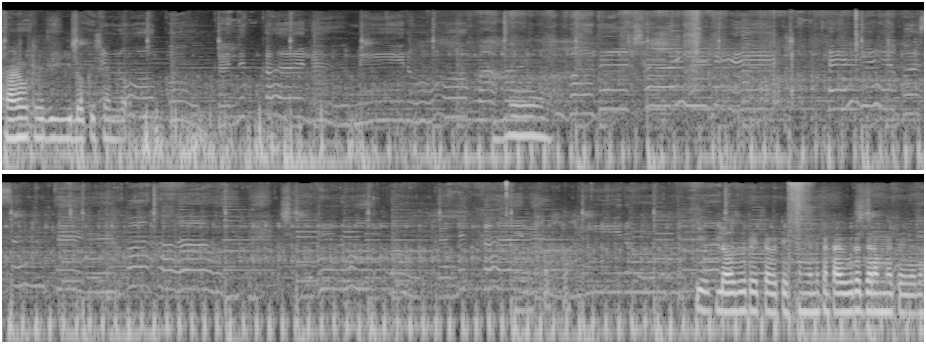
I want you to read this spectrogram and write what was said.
కానీ ఒకటి ఇది ఈ లొకేషన్లో ఈ గ్లౌజ్ కూడా ఇట్లా పెట్టేసాం ఎందుకంటే అవి కూడా గరం అవుతాయి కదా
